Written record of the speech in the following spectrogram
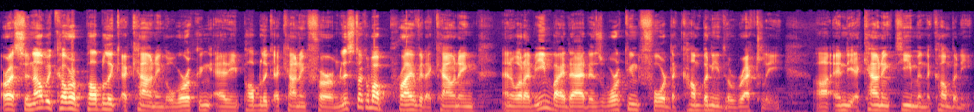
All right, so now we cover public accounting or working at a public accounting firm. Let's talk about private accounting, and what I mean by that is working for the company directly. Uh, in the accounting team in the company,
